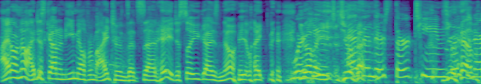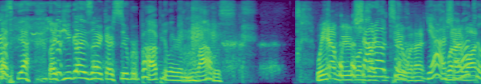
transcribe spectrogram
I don't know. I just got an email from iTunes that said, "Hey, just so you guys know, like We're you have huge. a you as have, in there's 13 you have listeners. yeah, like you guys like are super popular in Laos. We have weird ones Shout like out to- too. When I yeah, when shout I out wa- to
